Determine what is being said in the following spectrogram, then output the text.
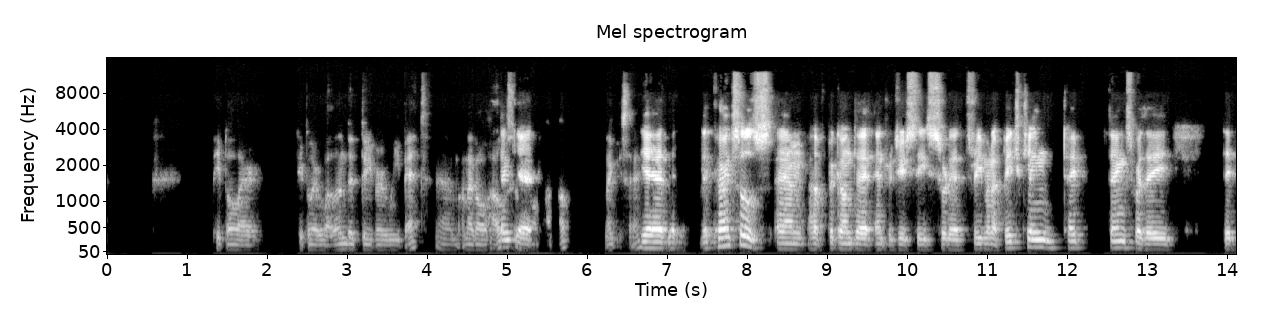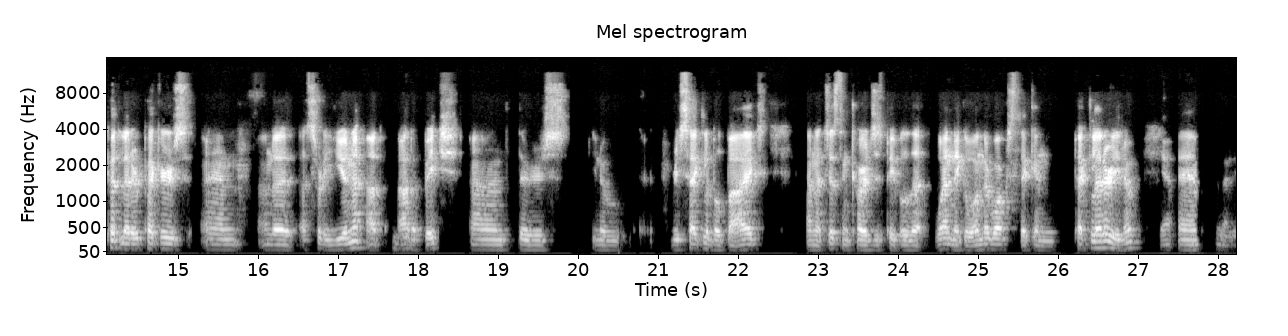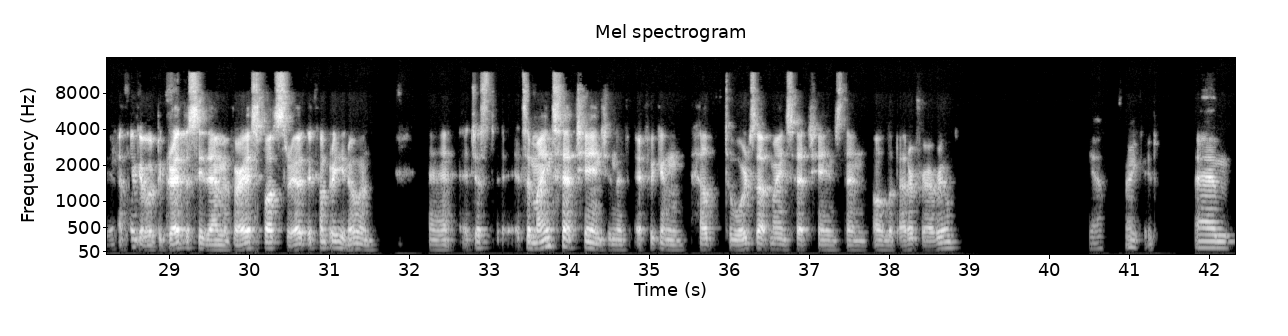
people are people are willing to do their wee bit, um, and it all helps. I think, like you say. Yeah, the, the councils um, have begun to introduce these sort of three minute beach clean type things where they they put litter pickers um, on a, a sort of unit at, at a beach and there's you know recyclable bags and it just encourages people that when they go on their walks they can pick litter you know? Yeah. Um, I think it would be great to see them in various spots throughout the country you know and uh, it just it's a mindset change and if, if we can help towards that mindset change then all the better for everyone. Yeah very good. Um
